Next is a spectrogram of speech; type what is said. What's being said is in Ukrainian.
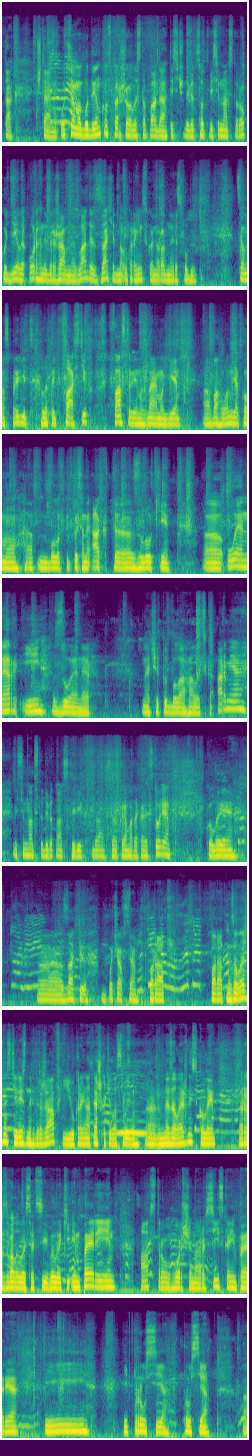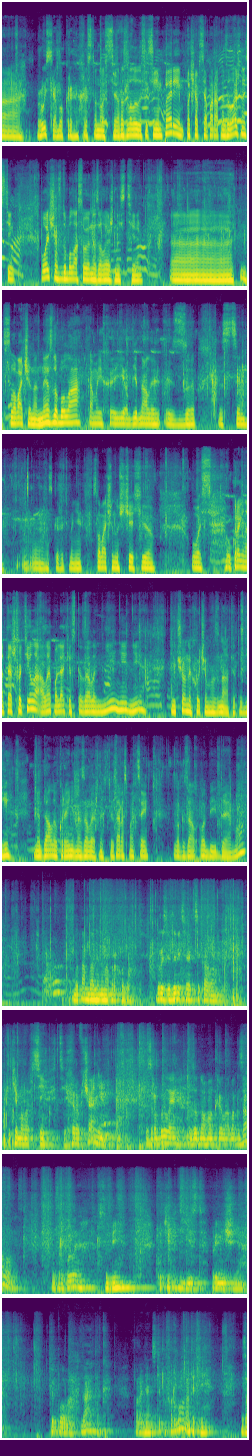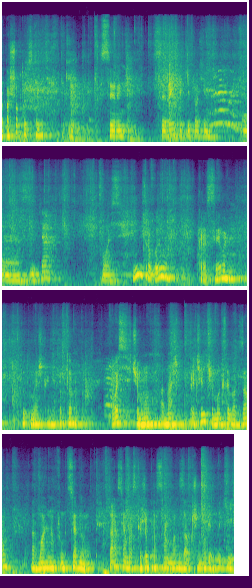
Так, читаємо. У цьому будинку з 1 листопада 1918 року діяли органи державної влади Західноукраїнської Народної Республіки. Це у нас привіт летить Фастів. Фастові ми знаємо є вагон, в якому а, було підписаний акт е, злуки е, УНР і ЗУНР. Значить, тут була Галицька армія 18-19 рік. Да, це окрема така історія, коли е, захід почався парад парад незалежності різних держав, і Україна теж хотіла свою е, незалежність, коли розвалилися ці великі імперії: Австро-Угорщина, Російська імперія і, і Прусія. Прусія. А, або хрестоносці розвалилися ці імперії, почався парад незалежності. Польща здобула свою незалежність. Е, Словаччина не здобула. Там їх її об'єднали з, з цим, е, скажіть мені, Словаччину з Чехією. Ось Україна теж хотіла, але поляки сказали: ні, ні, ні, нічого не хочемо знати. Тоді не дали Україні незалежності. Зараз ми цей вокзал обійдемо, бо там далі нема проходу. Друзі, дивіться, як цікаво, які молодці ці херовчані зробили з одного крила вокзалу, зробили собі такий під'їзд, приміщення. Типова, да? так, по-радянськи пофарбовано, такий запашок тут стоїть, такий сирий, сирий, такий трохи е, сміття. Ось. І зробили красиве тут мешкання. Тобто ось чому одна з причин, чому цей вокзал нормально функціонує. Зараз я вам розкажу про сам вокзал, чому він такий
